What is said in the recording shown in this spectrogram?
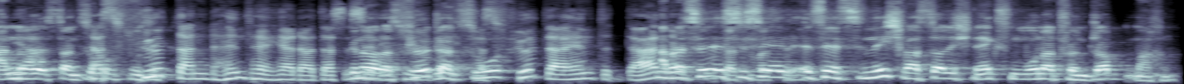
andere ja, ist dann Zukunftsmusik. Das führt dann hinterher da, das ist genau, ja das Theorie, führt dazu. Das führt dahinter dann. Aber das ist, ist, ja, ist jetzt nicht, was soll ich nächsten Monat für einen Job machen,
